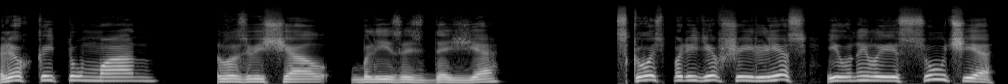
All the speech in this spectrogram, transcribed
Легкий туман возвещал близость дождя. Сквозь поредевший лес и унылые сучья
